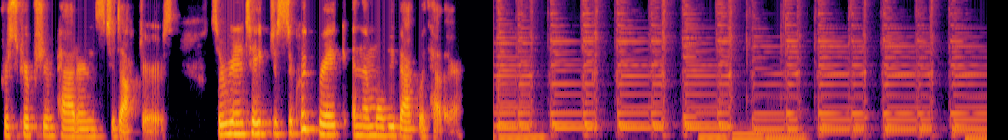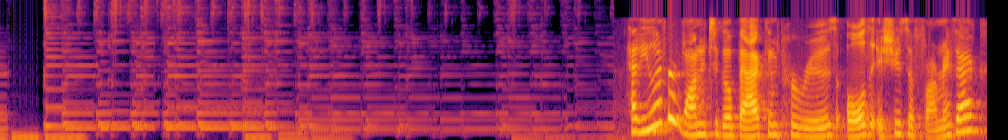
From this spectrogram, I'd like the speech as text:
prescription patterns to doctors. So, we're going to take just a quick break and then we'll be back with Heather. Have you ever wanted to go back and peruse old issues of PharmExec?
